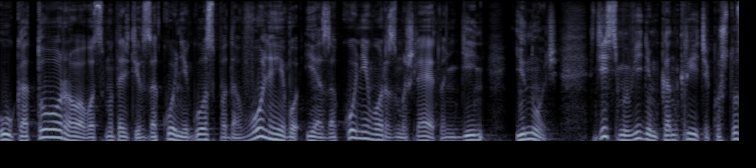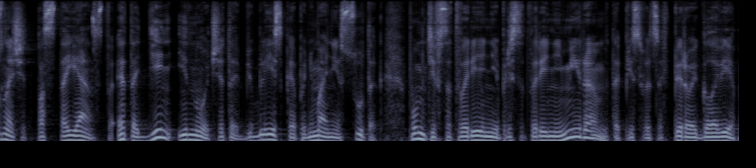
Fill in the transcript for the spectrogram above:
у которого, вот смотрите, в законе Господа воля его, и о законе его размышляет он день и ночь». Здесь мы видим конкретику, что значит постоянство. Это день и ночь, это библейское понимание суток. Помните, в сотворении, при сотворении мира, это описывается в первой главе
